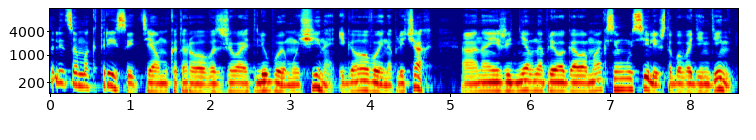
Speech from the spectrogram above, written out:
С лицом актрисы, телом которого возживает любой мужчина и головой на плечах – а она ежедневно прилагала максимум усилий, чтобы в один день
